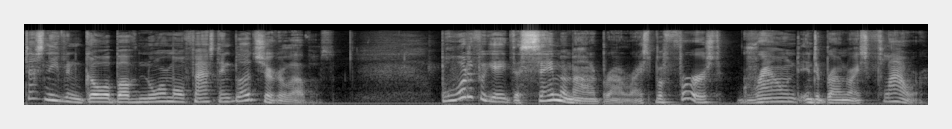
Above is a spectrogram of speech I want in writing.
Doesn't even go above normal fasting blood sugar levels. But what if we ate the same amount of brown rice, but first ground into brown rice flour,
